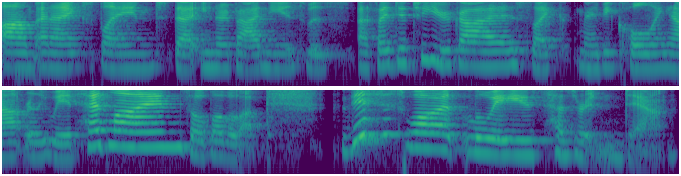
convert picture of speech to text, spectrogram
Um, and I explained that, you know, bad news was, as I did to you guys, like maybe calling out really weird headlines or blah, blah, blah. This is what Louise has written down.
